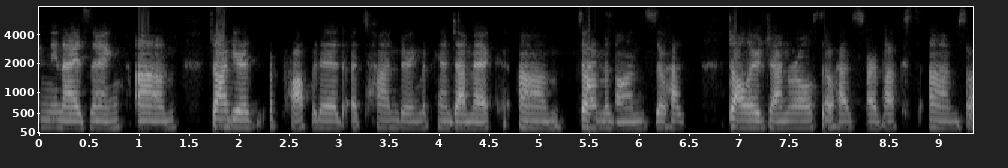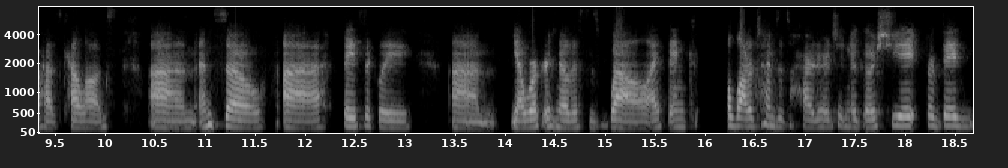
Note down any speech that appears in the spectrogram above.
unionizing. Um, John Deere profited a ton during the pandemic. Um, so Amazon, so has Dollar General, so has Starbucks, um, so has Kellogg's, um, and so uh, basically, um, yeah, workers know this as well. I think a lot of times it's harder to negotiate for big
